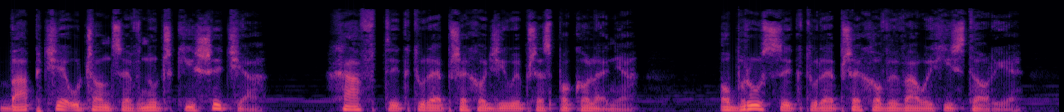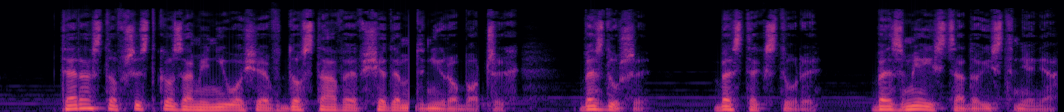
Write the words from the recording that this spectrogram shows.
Babcie uczące wnuczki szycia, hafty, które przechodziły przez pokolenia, obrusy, które przechowywały historię. Teraz to wszystko zamieniło się w dostawę w siedem dni roboczych, bez duszy, bez tekstury, bez miejsca do istnienia.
